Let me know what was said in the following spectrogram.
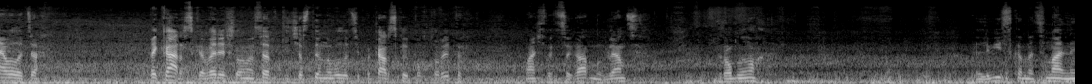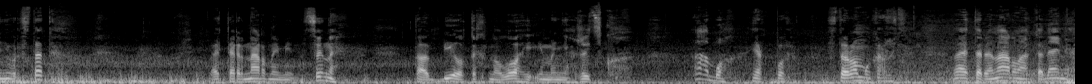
І вулиця Пекарська. Вирішили ми все-таки частину вулиці Пекарської повторити. Бачите, це гарно, глянц зроблено. Львівський національний університет ветеринарної медицини та біотехнології імені Гжицького. Або, як по старому кажуть, ветеринарна академія.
